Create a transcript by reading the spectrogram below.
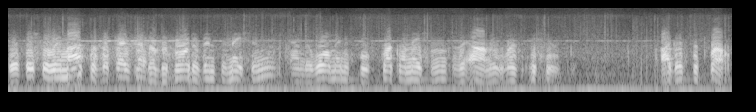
The official remarks of the President of the Board of Information and the War Minister's proclamation to the Army was issued. August the 12th.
